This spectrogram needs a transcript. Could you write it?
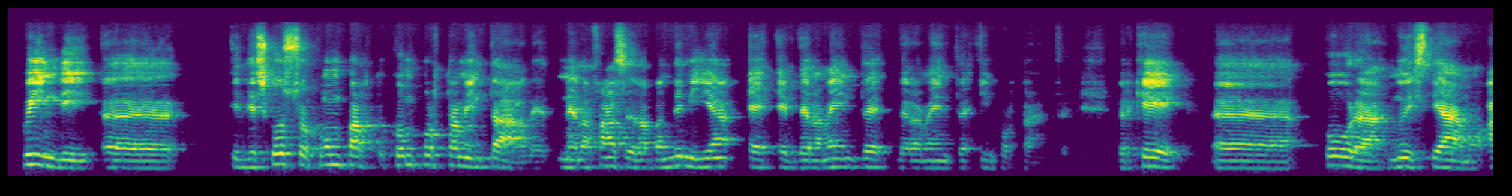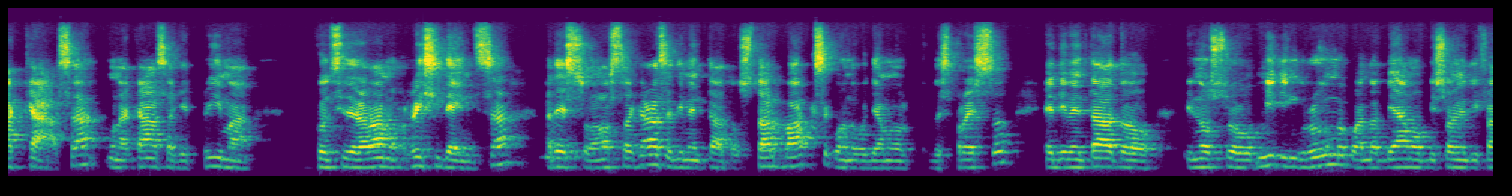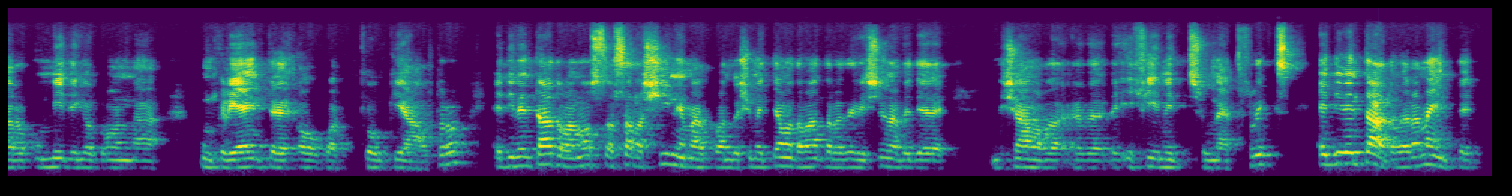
Quindi eh, il discorso comportamentale nella fase della pandemia è, è veramente, veramente importante. Perché eh, ora noi stiamo a casa, una casa che prima consideravamo residenza, adesso la nostra casa è diventato Starbucks quando vogliamo l'espresso, è diventato il nostro meeting room quando abbiamo bisogno di fare un meeting con un cliente o con chi altro, è diventato la nostra sala cinema quando ci mettiamo davanti alla televisione a vedere diciamo, eh, i film su Netflix, è diventato veramente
